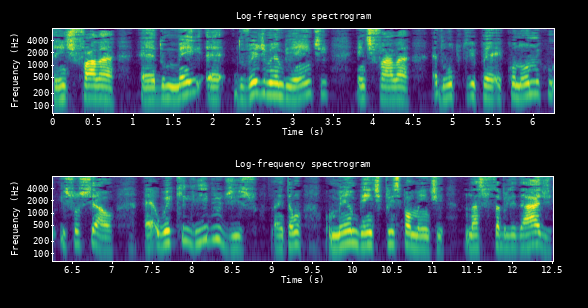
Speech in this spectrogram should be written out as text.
a gente fala é, do, meio, é, do verde meio ambiente, a gente fala é, do outro tripé econômico e social. É, o equilíbrio disso. Né? Então, o meio ambiente, principalmente na sustentabilidade,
